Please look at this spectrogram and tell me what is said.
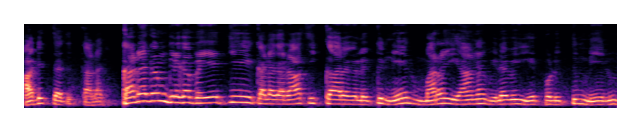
அடுத்தது கழகம் கடகம் கிரக பெயர்ச்சி கழக ராசிக்காரர்களுக்கு நேர்மறையான விளைவை ஏற்படுத்தும். மேலும்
